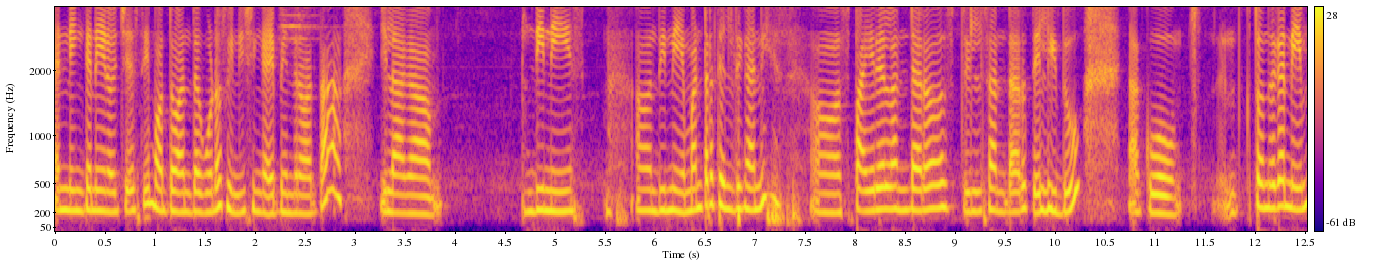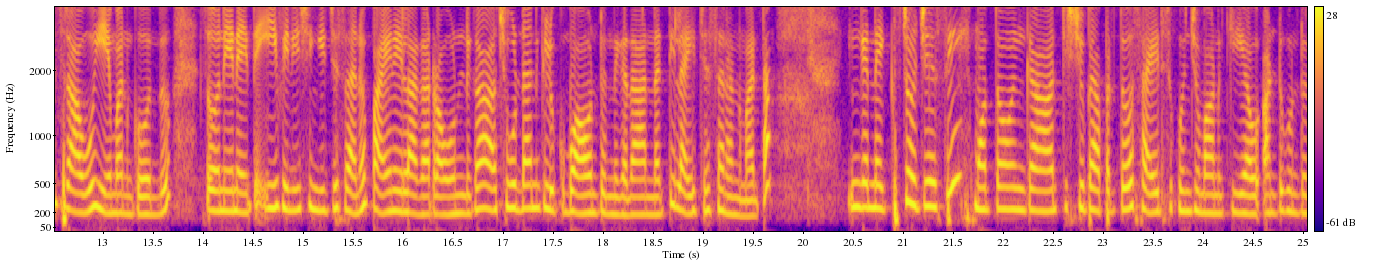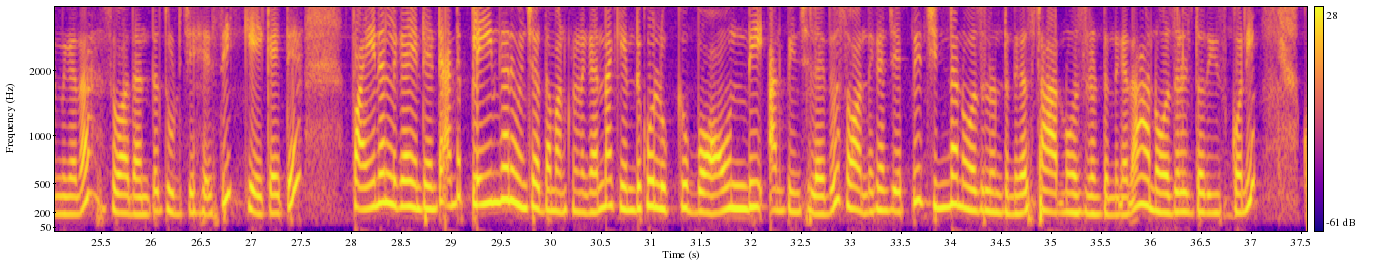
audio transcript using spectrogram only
అండ్ ఇంకా నేను వచ్చేసి మొత్తం అంతా కూడా ఫినిషింగ్ అయిపోయిన తర్వాత ఇలాగా దీన్ని దీన్ని ఏమంటారో తెలియదు కానీ స్పైరల్ అంటారో స్ప్రిల్స్ అంటారో తెలీదు. నాకు తొందరగా నేమ్స్ రావు ఏమనుకోవద్దు. సో నేనైతే ఈ ఫినిషింగ్ ఇచ్చేసాను. పైన ఇలాగా రౌండ్గా చూడడానికి లుక్ బాగుంటుంది కదా అన్నట్టు ఇలా ఇచ్చేసాను అనమాట ఇంకా నెక్స్ట్ వచ్చేసి మొత్తం ఇంకా టిష్యూ పేపర్తో సైడ్స్ కొంచెం మనకి అంటుకుంటుంది కదా. సో అదంతా తుడిచేసేసి కేక్ అయితే ఫైనల్గా ఏంటంటే అంటే ప్లెయిన్గానే ఉంచేద్దాం అనుకున్నాను కానీ నాకు ఎందుకో లుక్ బాగుంది అనిపించలేదు. సో అందుకని చెప్పి చిన్న నోజులు ఉంటుంది కదా స్టార్ నోజులు ఉంటుంది కదా ఆ నోజులతో తీసుకొని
